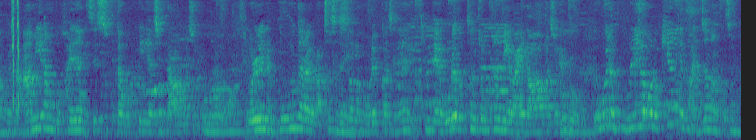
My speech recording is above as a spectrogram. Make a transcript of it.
아. 그래서 암이랑도 관련이 있을 수 있다고 그 얘기가 지금 나와가지고 음. 원래는 무분별하게 맞춰서 네. 썼던 올해까지는 근데 올해부터는 좀 그런 얘기 많이 나와가지고 음. 오히려 물리적으로 키우는 게 더 안전한 거죠. 음.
